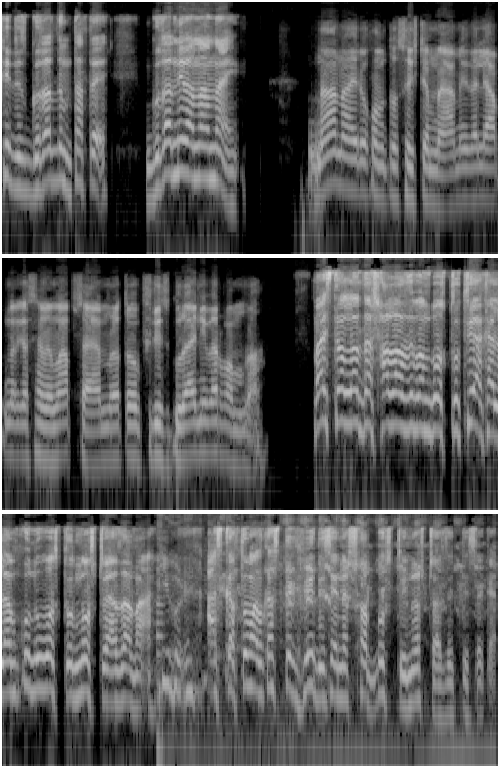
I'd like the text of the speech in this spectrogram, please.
ফ্রিজ ঘুরা দিম তাতে। ঘুরা নিবা না নাই? না না এরকম তো সিস্টেম নাই। আমি তাহলে আপনার কাছে আমি মাপ চাই আমরা তো ফ্রিজ ঘুরাই নিবার পাম না। মাইস্টাল্লাহ সারা জীবন বস্তু থিয়া খাইলাম কোন বস্তু নষ্ট হয়ে না। তোমার কাছ থেকে ফিরেছে না সব বস্তুই নষ্ট হয়ে যেতেছে কে?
